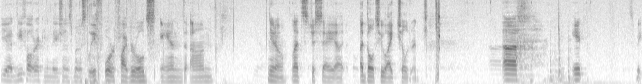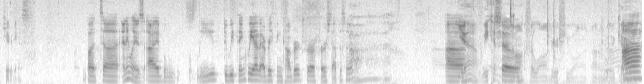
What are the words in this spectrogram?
Yeah, default recommendation is mostly for five-year-olds and, um, you know, let's just say uh, adults who like children. Uh, it, it's a bit curious. But, uh, anyways, I bel- believe, do we think we have everything covered for our first episode? Uh, yeah, we can so- talk for longer if you want. I don't really care. Uh,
